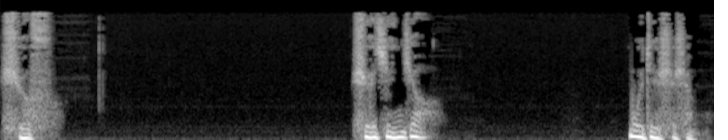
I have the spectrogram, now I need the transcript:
学佛、学经教，目的是什么？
